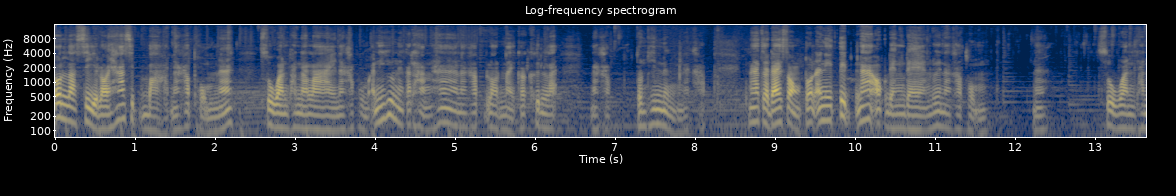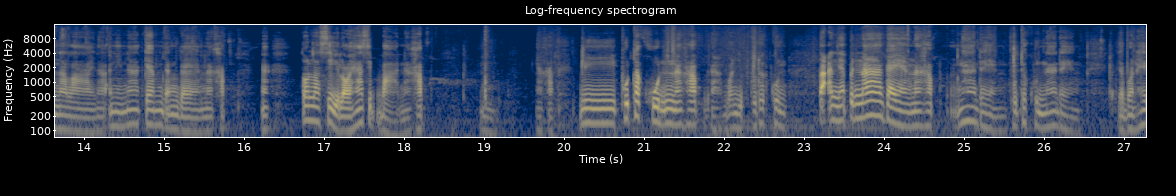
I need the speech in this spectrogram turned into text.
ต้นละ 450 บาทนะครับผมนะสุวรรณพันนารายนะครับ ผมอันนี้อยู่ในกระถาง5นะครับหลอดใหม่ก็ขึ้นละนะครับ ต้นที่1นะครับ น่าจะได้ 2 ต้น อันนี้ติดหน้าออกแดงๆด้วยนะครับผมนะสุวรรณพันนารายนะ อันนี้หน้าแก้มแดงๆนะครับนะต้นละ 450 บาทนะครับนะครับ มีพุทธคุณนะครับอะบอลหยิบพุทธคุณ แต่อันนี้เป็นหน้าแดงนะครับ หน้าแดงพุทธคุณหน้าแดงเดี๋ยวบอลให้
